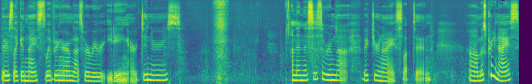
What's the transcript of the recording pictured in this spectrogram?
there's like a nice living room. That's where we were eating our dinners. And then this is the room that Victor and I slept in. Um, it was pretty nice.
